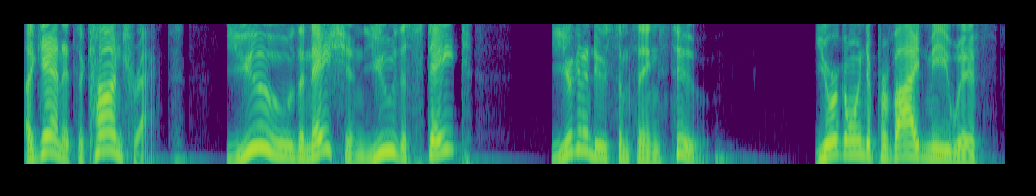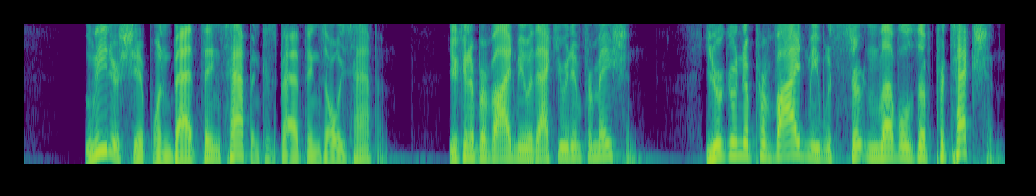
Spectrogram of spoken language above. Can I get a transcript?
again, it's a contract. You, the nation, you, the state, you're going to do some things too. You're going to provide me with leadership when bad things happen, because bad things always happen. You're going to provide me with accurate information. You're going to provide me with certain levels of protection.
